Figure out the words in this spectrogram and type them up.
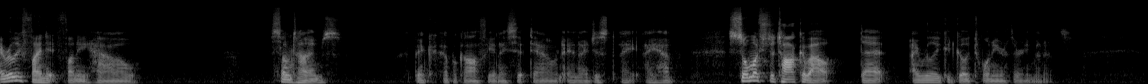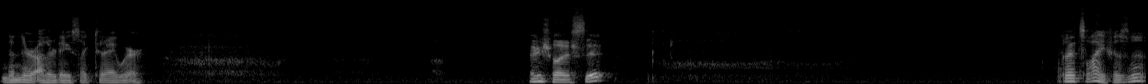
I really find it funny how sometimes I make a cup of coffee and I sit down and I just, I, I have so much to talk about that I really could go 20 or 30 minutes. And then there are other days like today where I just want to sit. That's life, isn't it?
